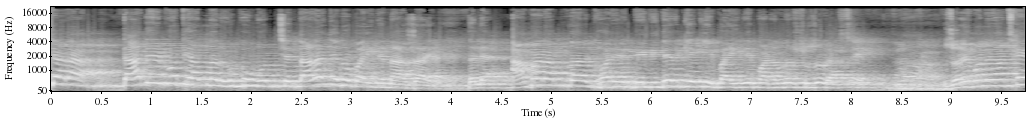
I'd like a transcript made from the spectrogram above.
যারা তাদের প্রতি আল্লাহর হুকুম হচ্ছে তারা যেন বাইরে না যায়। তাহলে আমার আপনার ঘরের বিবিদেরকে কি বাইরে পাঠানোর সুযোগ আছে? জোরে বলেন আছে?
